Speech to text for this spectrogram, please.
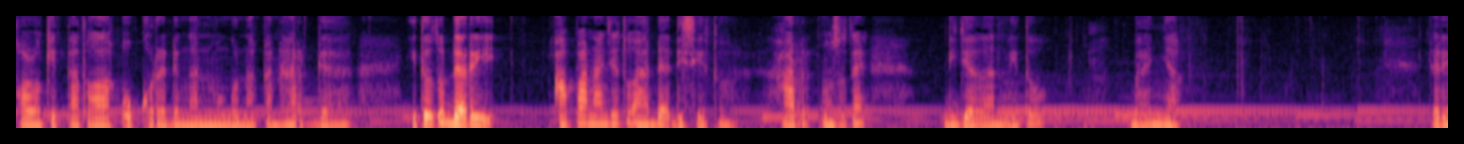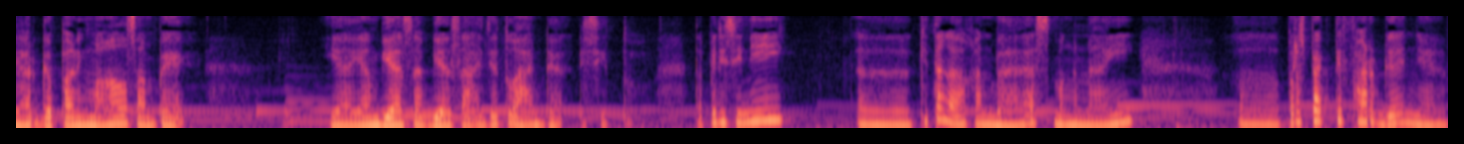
Kalau kita tolak ukurnya dengan menggunakan harga, itu tuh dari apa aja tuh ada di situ. Har maksudnya di jalan itu banyak. Dari harga paling mahal sampai ya yang biasa-biasa aja tuh ada di situ. Tapi di sini uh, kita nggak akan bahas mengenai uh, perspektif harganya.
